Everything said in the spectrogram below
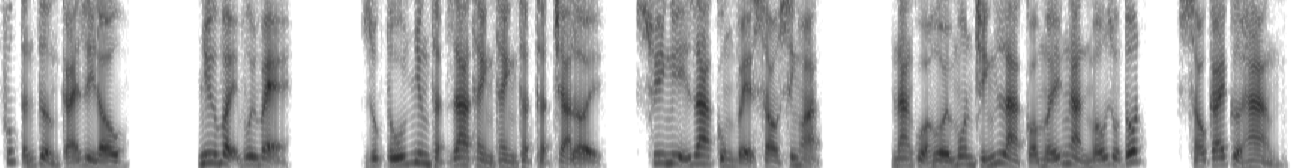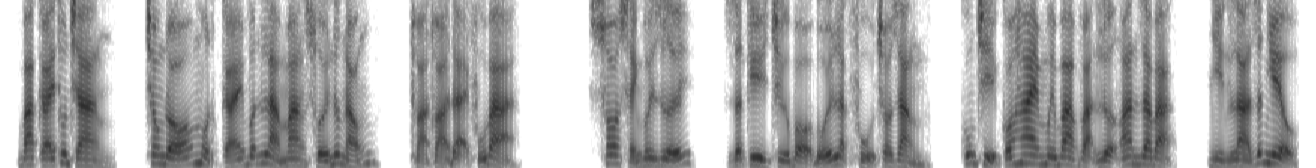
phúc tấn tưởng cái gì đâu. Như vậy vui vẻ. Dục tú nhưng thật ra thành thành thật thật trả lời, suy nghĩ ra cùng về sau sinh hoạt. Nàng của hồi môn chính là có mấy ngàn mẫu ruộng tốt, sáu cái cửa hàng, ba cái thôn trang, trong đó một cái vẫn là mang suối nước nóng, thỏa thỏa đại phú bà. So sánh với dưới, dẫn kỳ trừ bỏ bối lạc phủ cho rằng, cũng chỉ có 23 vạn lượng an gia bạc, nhìn là rất nhiều,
